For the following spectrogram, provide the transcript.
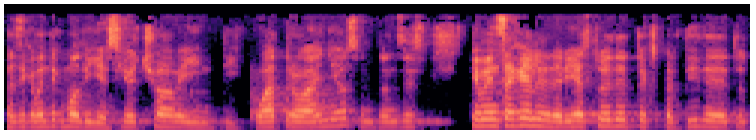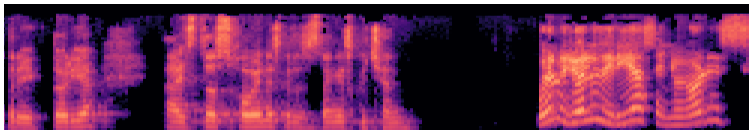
básicamente como 18 a 24 años. Entonces, ¿qué mensaje le darías tú de tu expertise, de tu trayectoria a estos jóvenes que nos están escuchando? Bueno, yo le diría, señores,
